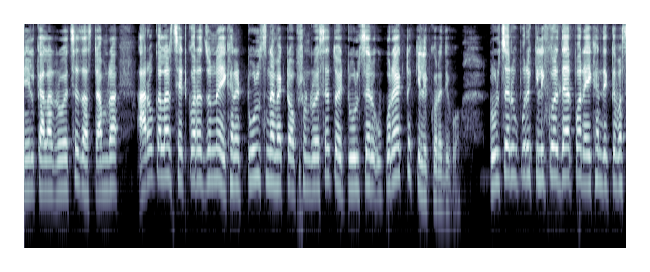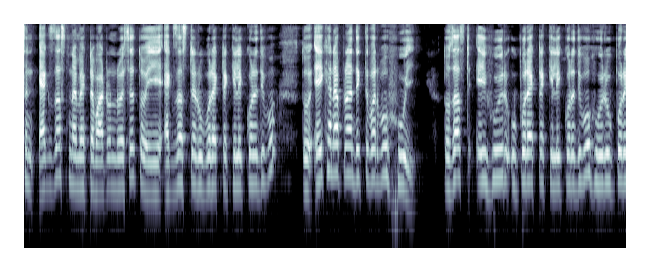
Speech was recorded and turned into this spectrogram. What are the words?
নীল কালার রয়েছে। জাস্ট আমরা আরও কালার সেট করার জন্য এখানে টুলস নামে একটা অপশন রয়েছে। তো এই টুলসের উপরে একটা ক্লিক করে দিব। টুলসের উপরে ক্লিক করে দেওয়ার পর এইখানে দেখতে পাচ্ছেন অ্যাডজাস্ট নামে একটা বাটন রয়েছে। তো এই অ্যাডজাস্টের উপরে একটা ক্লিক করে দিব। তো এইখানে আপনারা দেখতে পারব হুই। তো জাস্ট এই হুইয়ের উপরে একটা ক্লিক করে দিব। হুইয়ের উপরে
